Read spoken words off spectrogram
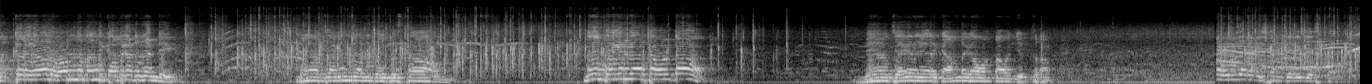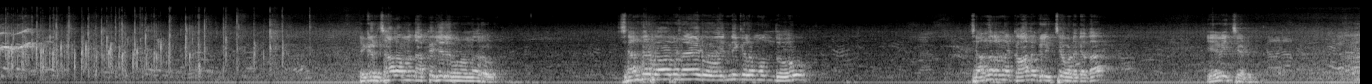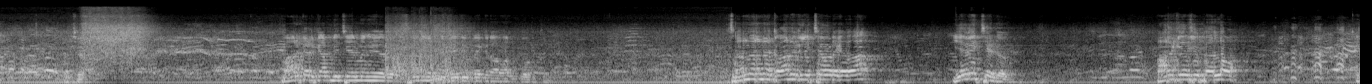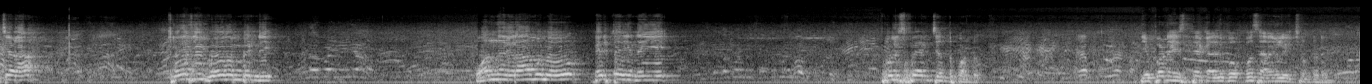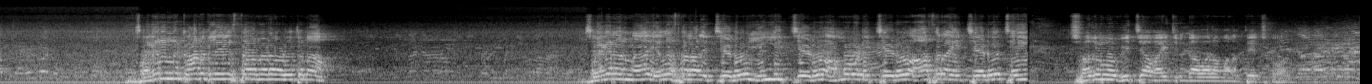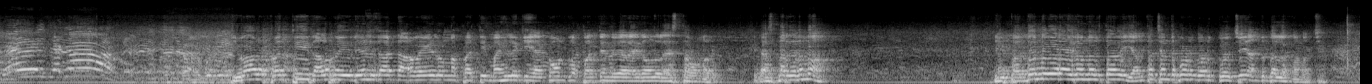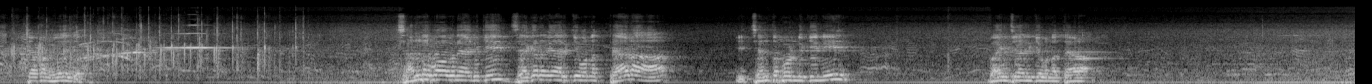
ఒక్కరు కాదు వంద మంది కట్టకట్టదండి మేము జగన్ గారిని గెలిపిస్తాం. మేము జగన్ గారితో ఉంటాం. మేము జగన్ గారికి అండగా ఉంటామని చెప్తున్నాం. ఉందనే విషయం తెలియజేస్తాం ఇక్కడ చాలా మంది అక్క చెల్లెములు ఉన్నారు. చంద్రబాబు నాయుడు ఎన్నికల ముందు చంద్రన్న కానుకలు ఇచ్చేవాడు కదా? ఏమిచ్చాడు? మార్కెట్ కమిటీ చైర్మన్ గారు సీనియర్ వేదికపైకి రావాలని కోరుతున్నాను. చంద్రన్న కానుకలు ఇచ్చేవాడు కదా? ఏమిచ్చాడు? అర కేజీ బెల్లం. ఇచ్చాడా? కేజీ గోధుమ పిండి. వంద గ్రాములు హెరిటేజ్ నెయ్యి. పులిసిపోయిన చింతపండు. ఎప్పుడైనా ఇస్తే కందిపప్పు శనగలు ఇచ్చి ఉంటాడు. జగనన్న కానుకలు ఏమి ఇస్తా ఉన్నాడు అడుగుతున్నా. జగనన్న ఇళ్ళ స్థలాలు ఇచ్చాడు ఇల్లు ఇచ్చాడు అమ్మఒడి ఇచ్చాడు ఆసరా ఇచ్చాడు చదువు విద్య వైద్యం కావాలో మనం తెచ్చుకోవాలి. ఇవాళ ప్రతి నలభై ఐదేళ్ళు దాటి అరవై ఏళ్ళు ఉన్న ప్రతి మహిళకి అకౌంట్లో పద్దెనిమిది వేల ఐదు వందలు వేస్తా ఉన్నారు. వేస్తారు కదమ్మా? ఈ పద్దెనిమిది వేల ఐదు వందలతో ఎంత చింతపండు కొనుక్కోవచ్చు ఎంత బెల్లం కొనవచ్చు? చెప్పండి మీరే చెప్పండి. చంద్రబాబు నాయుడికి జగన్ గారికి ఉన్న తేడా ఈ చింతపండుకి వైద్యానికి ఉన్న తేడా.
